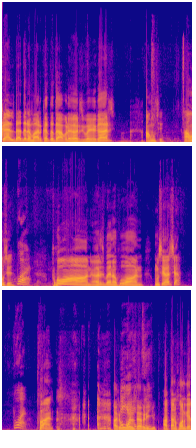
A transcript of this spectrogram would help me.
કાલ દાદાને માર ખાતો તો આપણે હર્ષભાઈ હે હર્ષ? આવું છે? આવું છે? ફોન. હર્ષભાઈ નો ફોન. હું છે હર્ષા? ફોન. હારું બોલતા આવડી ગયું. આ તને ફોન કર.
